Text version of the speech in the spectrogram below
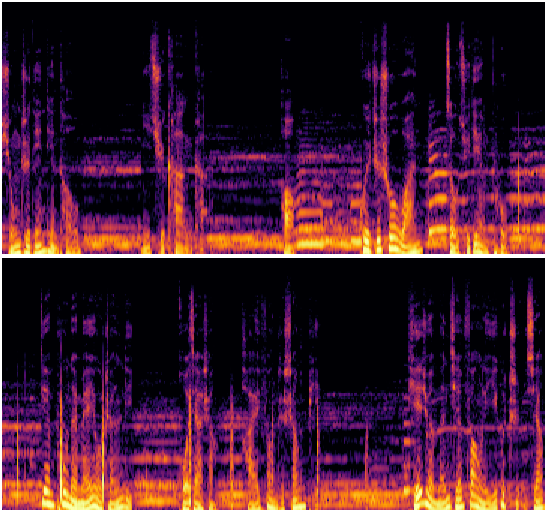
熊志点点头。你去看看。好。桂枝说完，走去店铺。店铺内没有整理，货架上还放着商品。铁卷门前放了一个纸箱。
